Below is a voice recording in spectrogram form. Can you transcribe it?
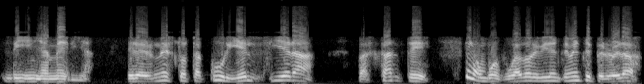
línea media, era Ernesto Takuri, él sí era bastante, era un buen jugador evidentemente, pero era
